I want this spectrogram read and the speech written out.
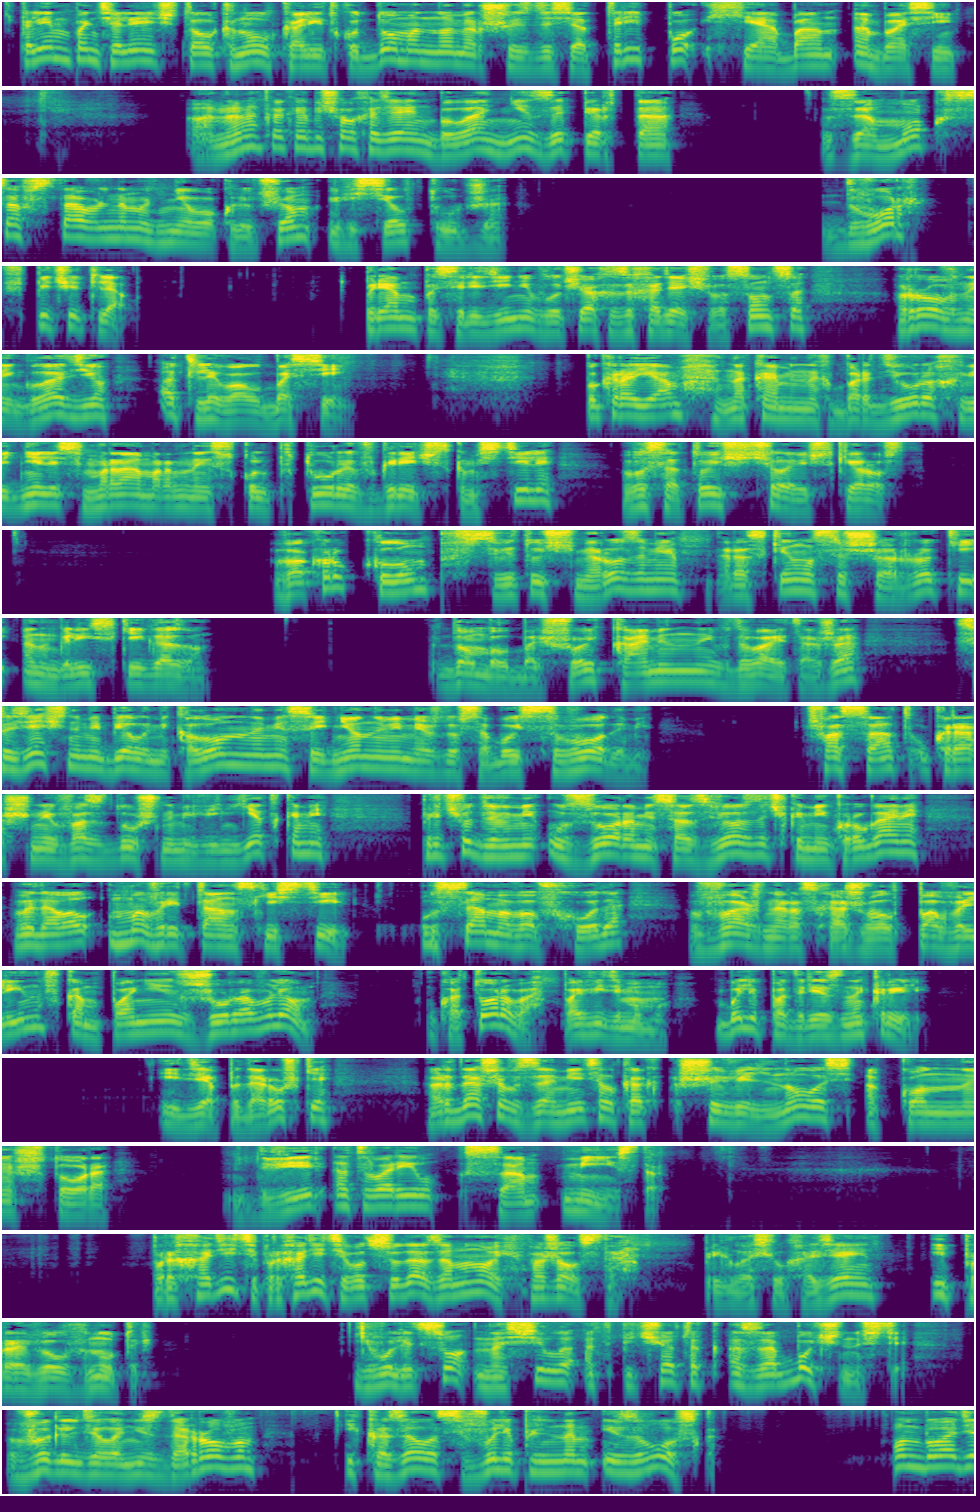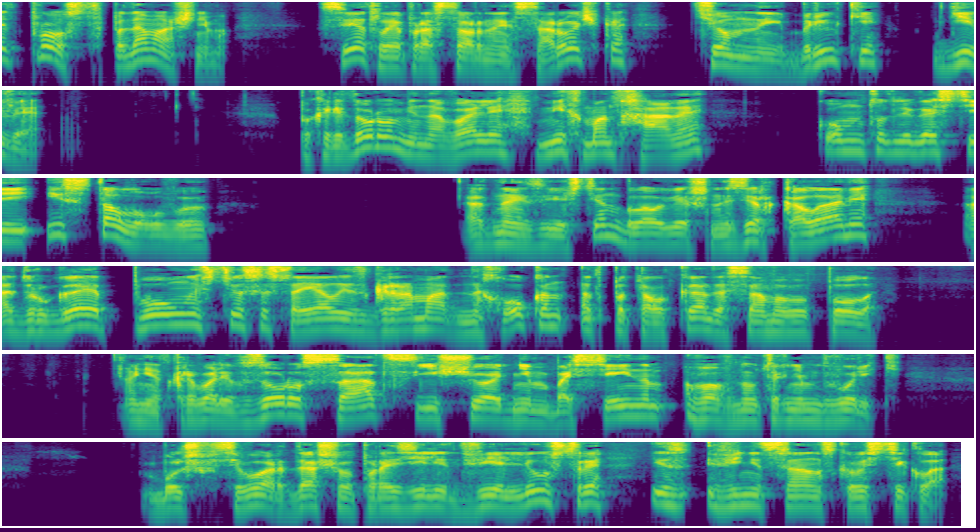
Клим Пантелеич толкнул калитку дома номер 63 по Хиабан-Абаси. Она, как обещал хозяин, была не заперта. Замок со вставленным в него ключом висел тут же. Двор впечатлял. Прямо посередине, в лучах заходящего солнца, ровной гладью отливал бассейн. По краям на каменных бордюрах виднелись мраморные скульптуры в греческом стиле высотой с человеческий рост. Вокруг клумб с цветущими розами раскинулся широкий английский газон. Дом был большой, каменный, в два этажа, с изящными белыми колоннами, соединенными между собой сводами. Фасад, украшенный воздушными виньетками, причудливыми узорами со звездочками и кругами, выдавал мавританский стиль. У самого входа важно расхаживал павлин в компании с журавлем, у которого, по-видимому, были подрезаны крылья. Идя по дорожке, Ардашев заметил, как шевельнулась оконная штора. Дверь отворил сам министр. «Проходите, проходите вот сюда за мной, пожалуйста», — пригласил хозяин и провел внутрь. Его лицо носило отпечаток озабоченности, выглядело нездоровым и казалось вылепленным из воска. Он был одет просто, по-домашнему. Светлая просторная сорочка, темные брюки, гиве. По коридору миновали Михманхане, комнату для гостей, и столовую. Одна из ее стен была увешана зеркалами, а другая полностью состояла из громадных окон от потолка до самого пола. Они открывали взору сад с еще одним бассейном во внутреннем дворике. Больше всего Ардашева поразили две люстры из венецианского стекла.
